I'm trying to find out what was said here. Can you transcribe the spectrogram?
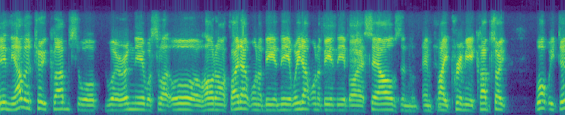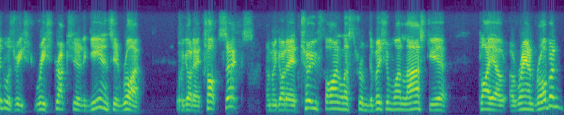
Then the other two clubs or were in there was like, oh, hold on, if they don't want to be in there, we don't want to be in there by ourselves and, and play Premier Club. So what we did was re- restructure it again and said, right, we got our top six and we got our two finalists from Division One last year play a, a round robin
